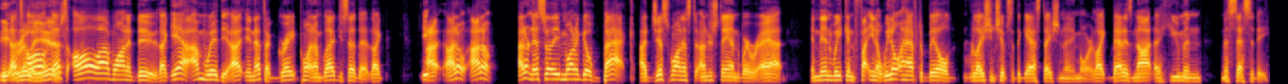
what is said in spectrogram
It that's really all, is. That's all I want to do. Like, yeah, I'm with you, I, and that's a great point. I'm glad you said that. Like, It- I, I don't, I don't, I don't necessarily even want to go back. I just want us to understand where we're at, and then we can find. You know, we don't have to build relationships at the gas station anymore. Like, that is not a human necessity.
